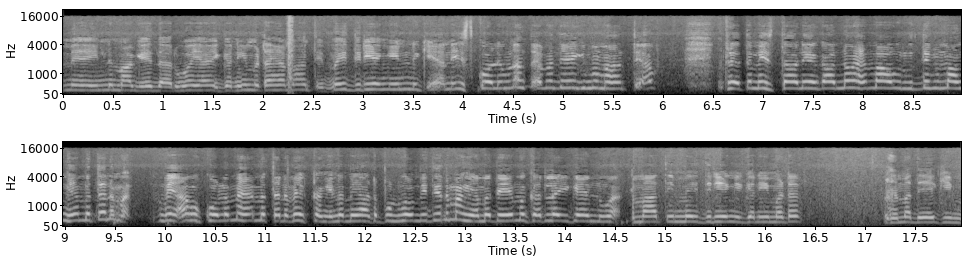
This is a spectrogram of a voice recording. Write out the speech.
මේ ඉන්න මගේ දරුවා යයි ගැනීමට හැමතිම ඉදිරියෙන් ඉන්න කියන්නේ ඉස්කෝලේ වුණත් හැම දෙයකින්ම මහත්තයා ප්‍රථම ස්ථානය ගන්නවා හැම අවුරුද්දෙම මං හැමතැනම මෙයාව කොළම හැමතැනම එක්කන් ඉන්න. මෙයාට පුළුවන් විදිහට මං හැමදේම කරලා ඉගෙනුවා මාතින්ම ඉදිරියෙන් ඉගෙනීමට හැම දෙයකින්ම.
